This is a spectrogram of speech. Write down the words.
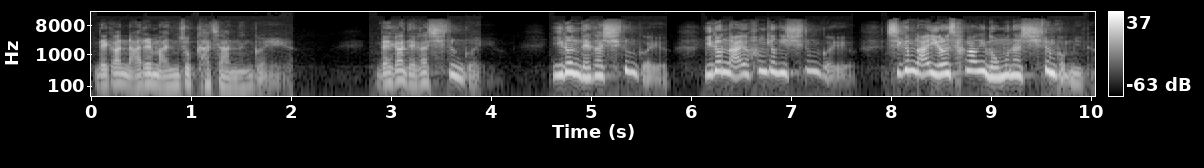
내가 나를 만족하지 않는 거예요. 내가 내가 싫은 거예요. 이런 내가 싫은 거예요. 이런 나의 환경이 싫은 거예요. 지금 나의 이런 상황이 너무나 싫은 겁니다.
